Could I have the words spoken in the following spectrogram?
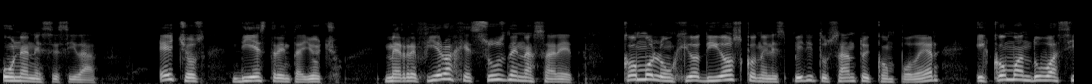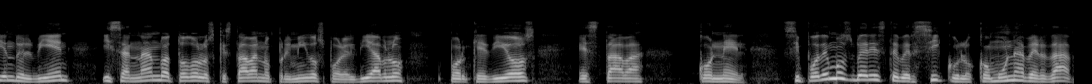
una necesidad. Hechos 10:38. Me refiero a Jesús de Nazaret, cómo lo ungió Dios con el Espíritu Santo y con poder, y cómo anduvo haciendo el bien y sanando a todos los que estaban oprimidos por el diablo, porque Dios estaba con él. Si podemos ver este versículo como una verdad,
